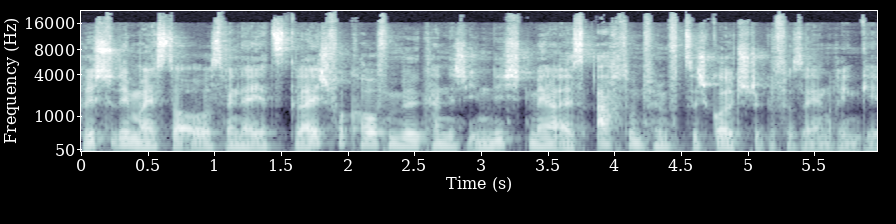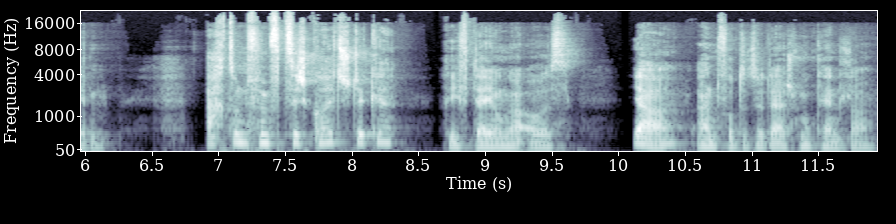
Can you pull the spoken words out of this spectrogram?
richte dem Meister aus, wenn er jetzt gleich verkaufen will, kann ich ihm nicht mehr als 58 Goldstücke für seinen Ring geben. 58 Goldstücke? rief der Junge aus. Ja, antwortete der Schmuckhändler.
